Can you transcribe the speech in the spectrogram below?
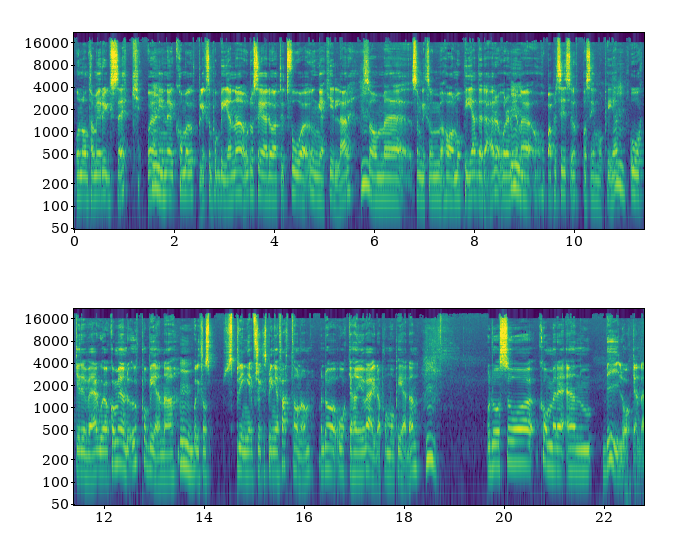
Och någon tar min ryggsäck. Och jag hinner komma upp liksom på benen och då ser jag då att det är två unga killar som, eh, som liksom har mopeder där. Och den ena hoppar precis upp på sin moped och åker iväg. Och jag kommer ändå upp på benen och liksom springer, försöker springa fatt honom. Men då åker han ju iväg där på mopeden. Och då så kommer det en bil åkande.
